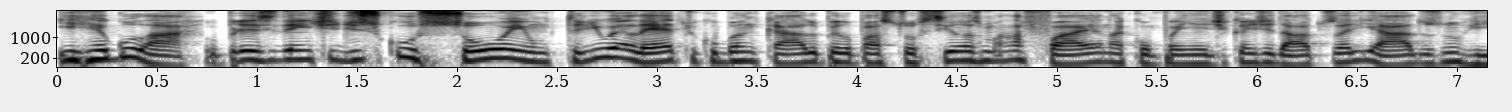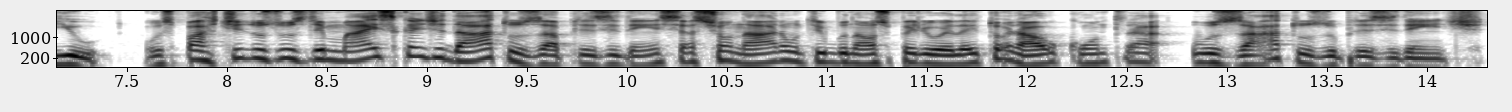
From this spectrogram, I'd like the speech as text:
irregular. O presidente discursou em um trio elétrico bancado pelo pastor Silas Malafaia na companhia de candidatos aliados no Rio. Os partidos dos demais candidatos à presidência acionaram o Tribunal Superior Eleitoral contra os atos do presidente.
